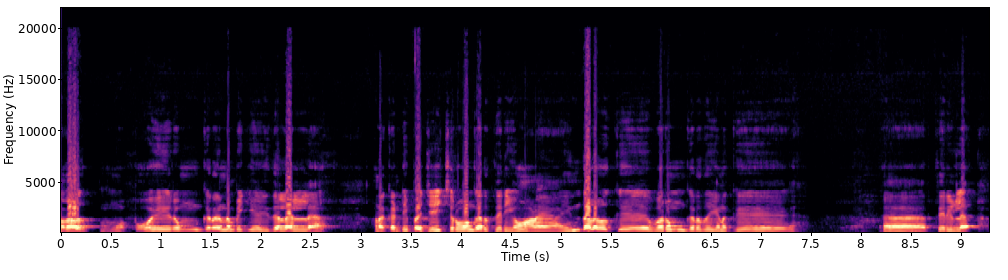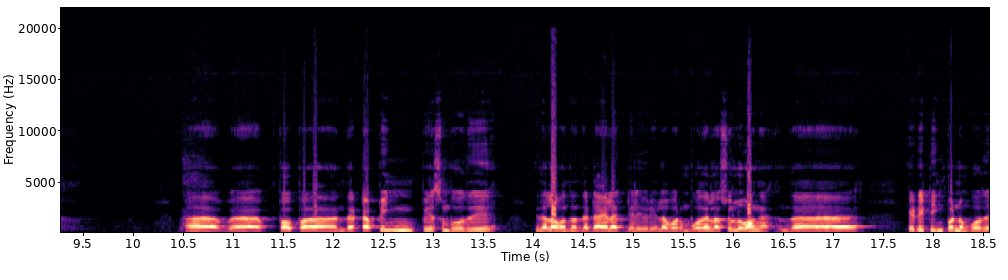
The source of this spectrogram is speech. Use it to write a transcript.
அதாவது போயிருங்கிற நம்பிக்கை இதெல்லாம் இல்லை. ஆனால் கண்டிப்பாக ஜெயிச்சிருவோங்கிறது தெரியும். ஆனால் இந்த அளவுக்கு வருங்கிறது எனக்கு தெரியல. இப்போ இப்போ இந்த டப்பிங் பேசும்போது இதெல்லாம் வந்து அந்த டயலாக் டெலிவரியில் வரும்போதெல்லாம் சொல்லுவாங்க. இந்த எடிட்டிங் பண்ணும்போது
